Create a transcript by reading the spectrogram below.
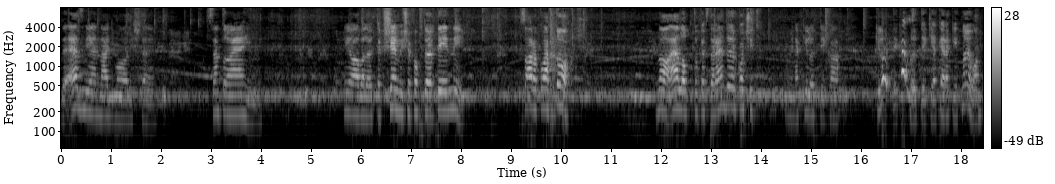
De ez milyen nagy mar, Istenem. Ezt nem tudom elhinni. Hiába lőttök, semmi se fog történni. Szarok vagytok! Na, elloptuk ezt a rendőrkocsit, aminek kilőtték a... Kilőtték? Nem lőtték ki a kerekét, na jó van.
